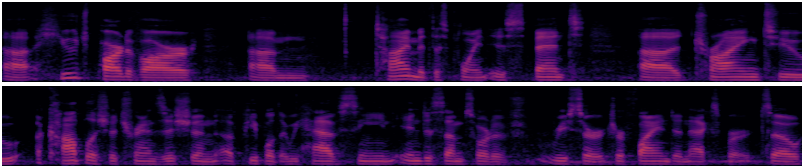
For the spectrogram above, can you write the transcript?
uh, a huge part of our um, time at this point is spent uh, trying to accomplish a transition of people that we have seen into some sort of research or find an expert. So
